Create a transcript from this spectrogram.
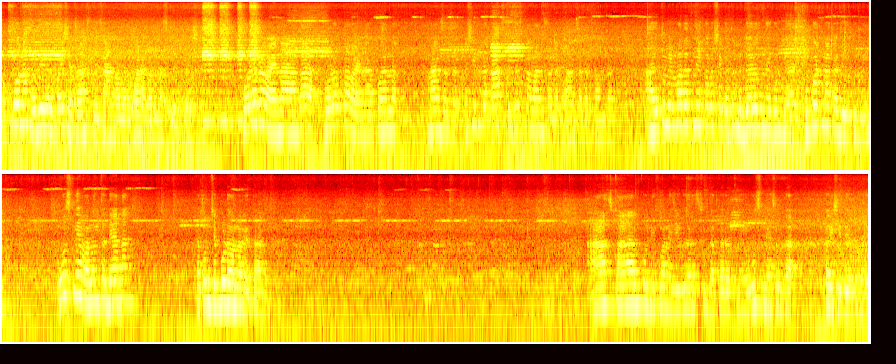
मग कोणाचं बिगर पैशाचं असते सांगा बरं कोणाकडे नसते पैसे. थोडं का व्हायना आता थोडं का व्हायना पण माणसाचं शिल्लक असतेच ना माणसाला माणसाकडे समजा. अरे तुम्ही मदत नाही करू शकत तुम्ही गरज नाही करू शकत अरे फुकट नका देऊ तुम्ही. ऊस नाही म्हणून तर द्या ना. का तुमचे बुडवणार आहेत आम्ही? आजकाल कोणी कोणाची गरजसुद्धा करत नाही उसनेसुद्धा पैसे देत नाही.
